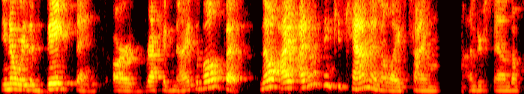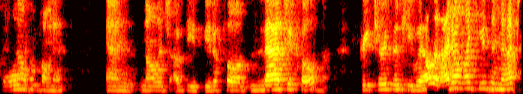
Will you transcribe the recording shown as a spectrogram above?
you know where the big things are recognizable. But no, I, I don't think you can in a lifetime understand the whole No. component and knowledge of these beautiful magical creatures, if you will. And I don't like using magic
